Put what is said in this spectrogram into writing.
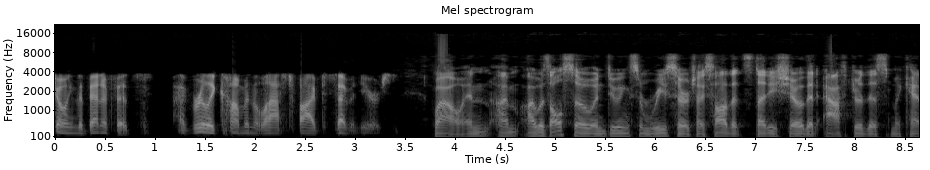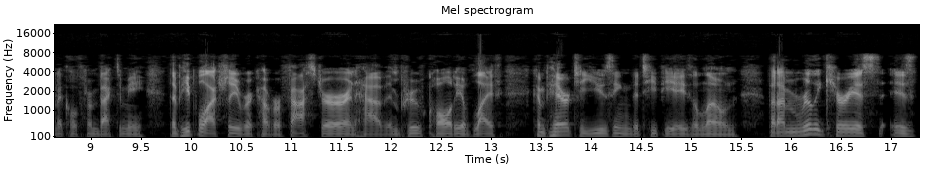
showing the benefits have really come in the last five to seven years. Wow. And I'm, I was also in doing some research. I saw that studies show that after this mechanical thrombectomy, that people actually recover faster and have improved quality of life compared to using the TPAs alone. But I'm really curious is,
